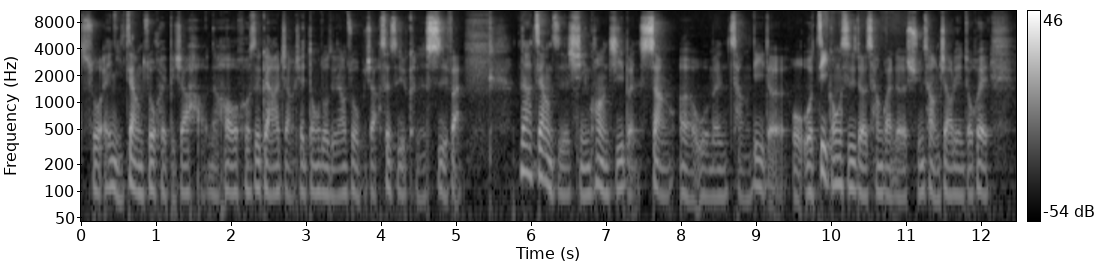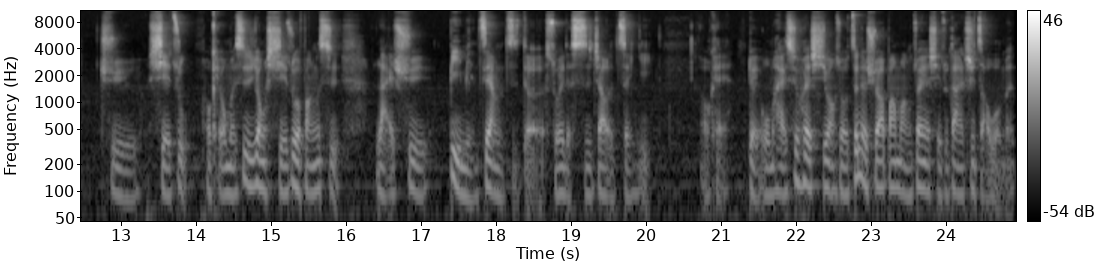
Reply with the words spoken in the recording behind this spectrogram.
说，哎，你这样做会比较好。然后或是跟他讲一些动作怎样做比较好，甚至于可能示范。那这样子的情况，基本上，呃，我们场地的我我自己公司的场馆的巡场教练都会去协助。OK，我们是用协助的方式来去避免这样子的所谓的私教的争议。OK。对，我们还是会希望说，真的需要帮忙、专业协助，当然去找我们。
